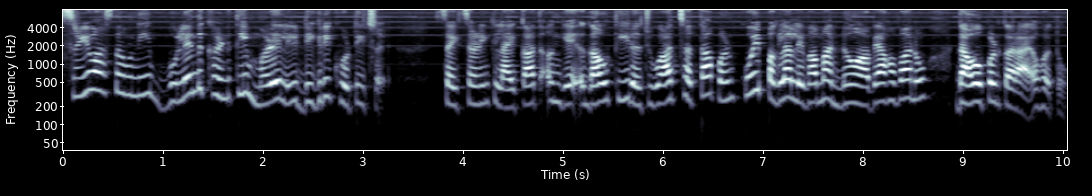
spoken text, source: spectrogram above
શ્રીવાસ્તવની બુલેન્દખંડથી મળેલી ડિગ્રી ખોટી છે. શૈક્ષણિક લાયકાત અંગે અગાઉથી રજૂઆત છતાં પણ કોઈ પગલાં લેવામાં ન આવ્યા હોવાનો દાવો પણ કરાયો હતો.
